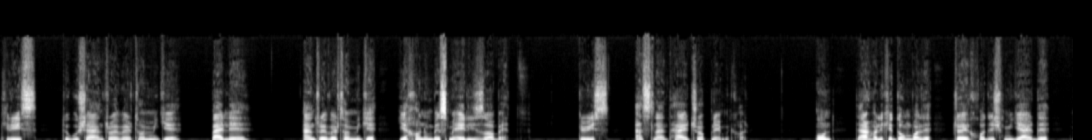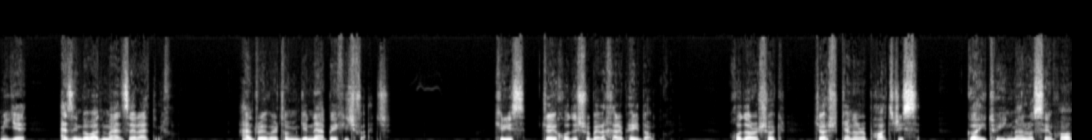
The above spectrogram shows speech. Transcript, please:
کریس تو گوش اندرو اورتون میگه بله. اندرو اورتون میگه یه خانم به اسم الیزابت. کریس اصلا تعجب نمی‌کنه. اون در حالی که دنبال جای خودش میگرده میگه از این به بعد معذرت می‌خوام. اندرو اورتون میگه نه به هیچ وجه. کریس جای خودش رو بالاخره پیدا می‌کنه. خدا رو شکر جاش کنار پاتریسه. گاهی تو این مراسم ها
